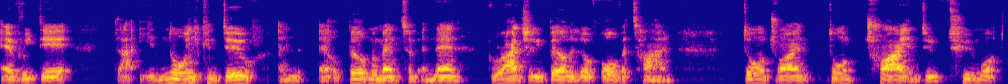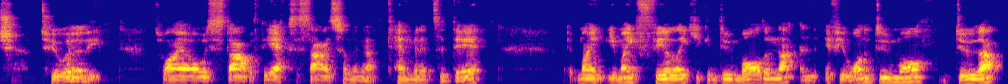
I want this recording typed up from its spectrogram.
every day that you know you can do, and it'll build momentum, and then gradually build it up over time don't try and don't try and do too much too early. That's why I always start with the exercise, something like 10 minutes a day. It might you might feel like you can do more than that, and if you want to do more, do that,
